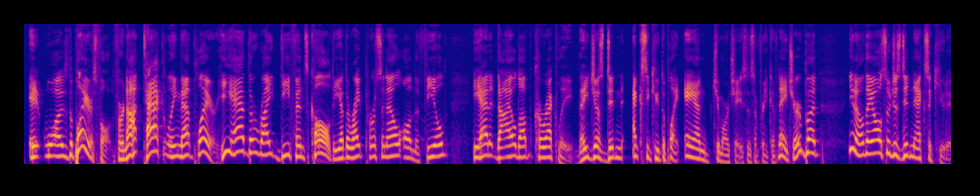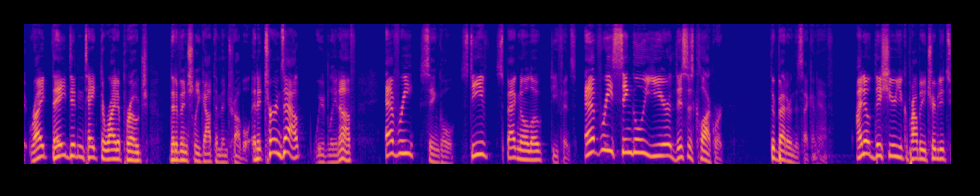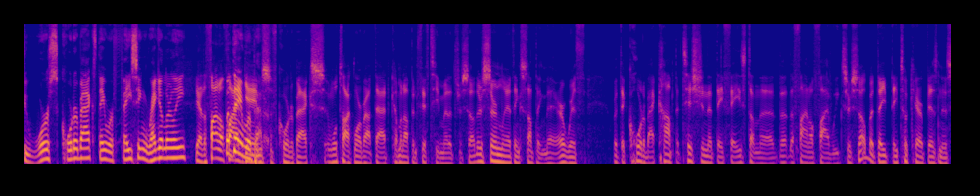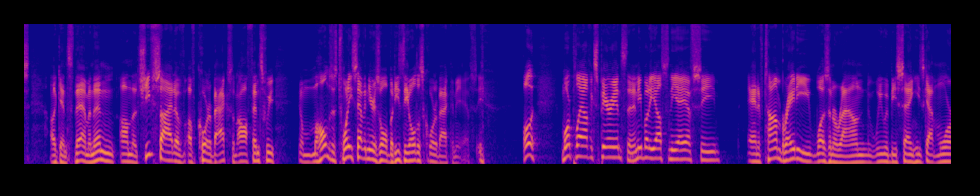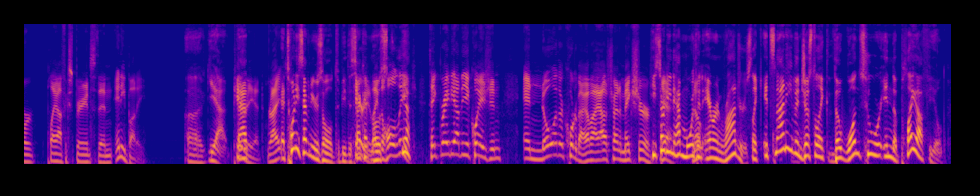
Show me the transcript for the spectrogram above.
It was the player's fault for not tackling that player. He had the right defense called. He had the right personnel on the field. He had it dialed up correctly. They just didn't execute the play. And Ja'Marr Chase is a freak of nature, but you know, they also just didn't execute it, right? They didn't take the right approach that eventually got them in trouble. And it turns out, weirdly enough, every single Steve Spagnuolo defense, every single year, this is clockwork. They're better in the second half. I know this year you could probably attribute it to worse quarterbacks they were facing regularly. Yeah, the final five were games of quarterbacks, and we'll talk more about that coming up in 15 minutes or so. There's certainly, I think, something there with with the quarterback competition that they faced on the, the, the final five weeks or so, but they, they took care of business against them. And then on the Chiefs side of, of quarterbacks and offense, we you know Mahomes is 27 years old, but he's the oldest quarterback in the AFC. well, more playoff experience than anybody else in the AFC. And if Tom Brady wasn't around, we would be saying he's got more playoff experience than anybody. Uh, yeah, that- Period. right? At 27 years old to be the Period. second like most. the whole league. Yeah. Take Brady out of the equation, and no other quarterback. I, I was trying to make sure He's starting Yeah. to have more than Aaron Rodgers. Like it's not even just like the ones who were in the playoff field.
